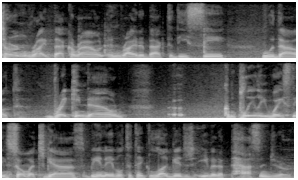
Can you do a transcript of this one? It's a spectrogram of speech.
turn right back around and ride it back to DC without breaking down, completely wasting so much gas, being able to take luggage, even a passenger.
